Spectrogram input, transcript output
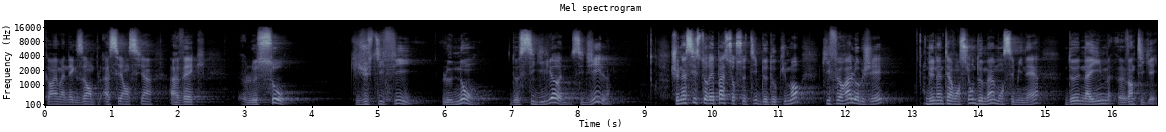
quand même un exemple assez ancien avec le sceau qui justifie le nom de sigilion, sigil, je n'insisterai pas sur ce type de document qui fera l'objet d'une intervention demain à mon séminaire de Naïm Ventigay.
